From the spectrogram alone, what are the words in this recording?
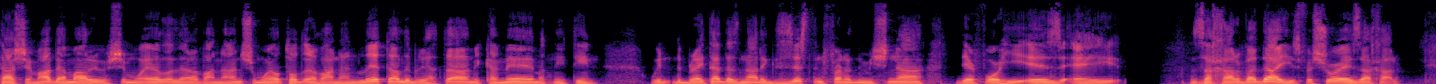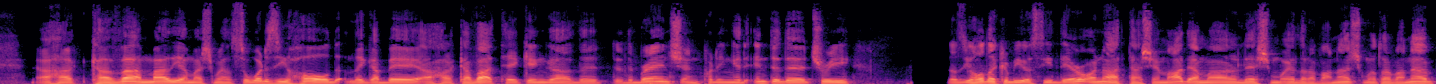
Tashem Ad Amar Shmuel Rav Anan. Shmuel told Rav Anan, Leta libriata mikame matnitin. The Braita does not exist in front of the Mishnah, therefore he is a Zachar Vadai. He's for sure a Zachar. Harkava Mali Amashmuel. So what does he hold legabe harkava, taking uh, the the branch and putting it into the tree? Does he hold like Rabbi Yossi there or not? Tashemad Amar le Shmuel Ravana Shmuel Ravanav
